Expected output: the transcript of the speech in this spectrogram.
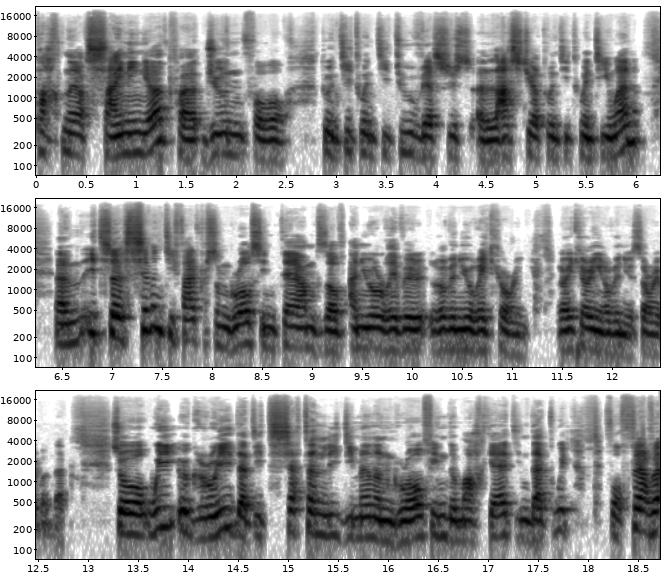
partners signing up uh, June for 2022 versus uh, last year 2021 and it's a 75% growth in terms of annual rev- revenue recurring recurring revenue. Sorry about that. So we agree that it's certainly demand and growth in the market in that we for further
